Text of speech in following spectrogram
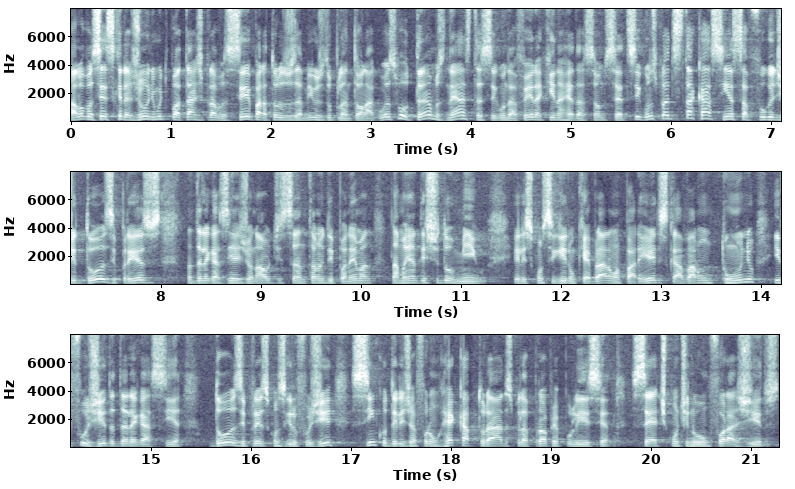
Alô, você, Siqueira Júnior, muito boa tarde para você, para todos os amigos do Plantão Lagoas. Voltamos nesta segunda-feira aqui na redação do 7 Segundos para destacar, assim, essa fuga de 12 presos na Delegacia Regional de Santana de Ipanema na manhã deste domingo. Eles conseguiram quebrar uma parede, escavar um túnel e fugir da delegacia. 12 presos conseguiram fugir, cinco deles já foram recapturados pela própria polícia, sete continuam foragidos.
